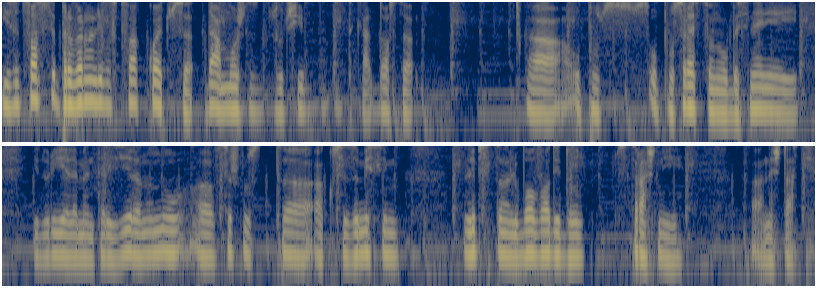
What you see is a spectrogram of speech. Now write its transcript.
и затова са се превърнали в това, което са. Да, може да звучи така доста а, опос, опосредствено обяснение и, и дори елементаризирано, но а, всъщност, а, ако се замислим, липсата на любов води до страшни а, нещастия.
